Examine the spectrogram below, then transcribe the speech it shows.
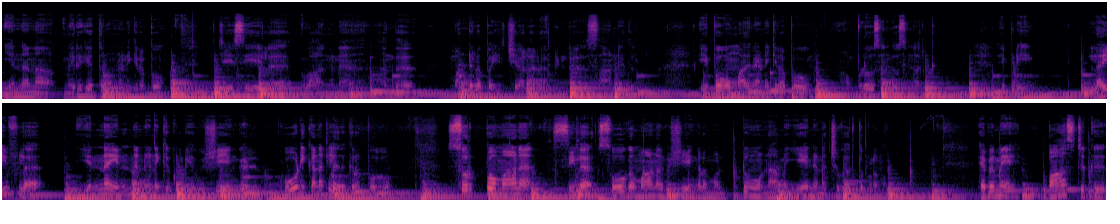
என்ன நான் மெருகேற்றணும்னு நினைக்கிறப்போ ஜேசிஏல வாங்கின மண்டல பயிற்சியாளர் அப்படின்ற சான்றிதழ் இப்போவும் அதை நினைக்கிறப்போ அவ்வளோ சந்தோஷமாக இருக்குது இப்படி லைஃப்பில் என்ன என்ன நினைக்கக்கூடிய விஷயங்கள் கோடிக்கணக்கில் இருக்கிறப்போ சொற்பமான சில சோகமான விஷயங்களை மட்டும் நாம் ஏன் நினச்சி வருத்தப்படணும்? எப்பவுமே பாஸ்ட்டுக்கு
